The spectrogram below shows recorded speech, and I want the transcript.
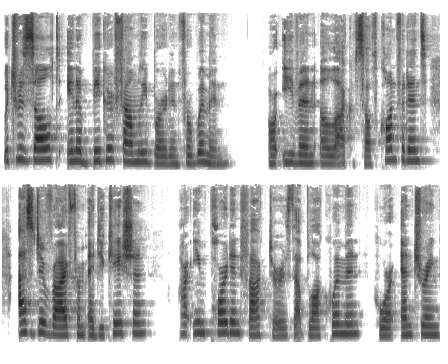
which result in a bigger family burden for women, or even a lack of self confidence as derived from education, are important factors that block women who are entering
